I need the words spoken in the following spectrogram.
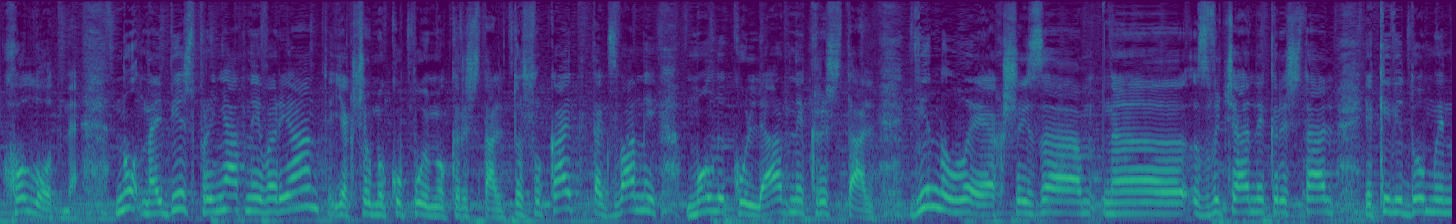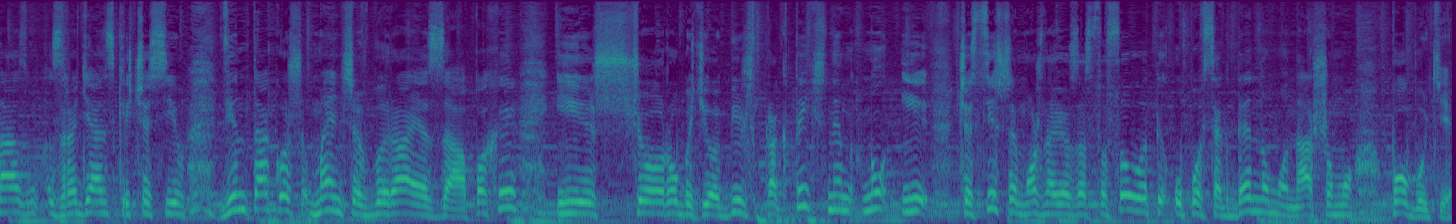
холодне. Ну, найбільш прийнятний варіант, якщо ми купуємо кришталь, то шукайте так званий молекулярний кришталь. Він легший за е, звичайний кришталь, який відомий нам з радянських часів. Він також менше вбирає запахи, і що робить його більш практичним. Ну і частіше можна його застосовувати у повсякденному нашому побуті.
